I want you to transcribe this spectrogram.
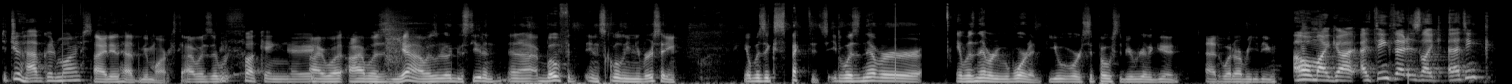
Did you have good marks? I did have good marks. I was a, You fucking nerd. I was, I was, yeah, I was a really good student, and I, both in school and university. It was expected. It was never, it was never rewarded. You were supposed to be really good at whatever you do. Oh my god, I think that is like I think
